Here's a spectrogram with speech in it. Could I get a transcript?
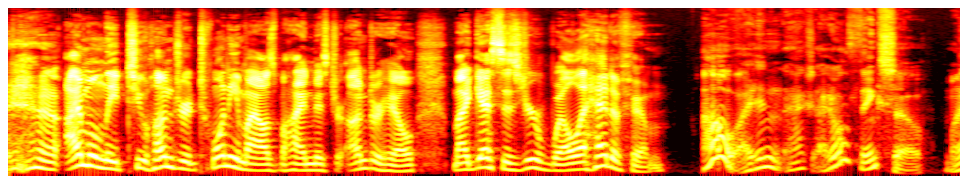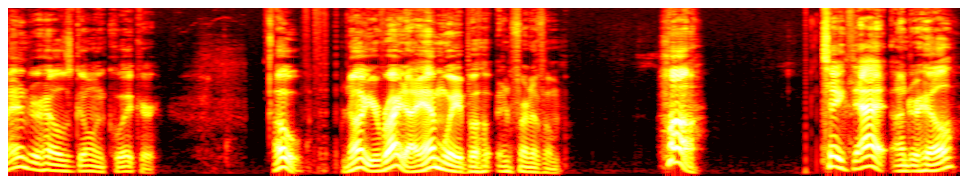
I'm only 220 miles behind Mr. Underhill. My guess is you're well ahead of him. Oh, I didn't actually. I don't think so. My Underhill's going quicker. Oh, no, you're right. I am way beh- in front of him. Huh. Take that, Underhill.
